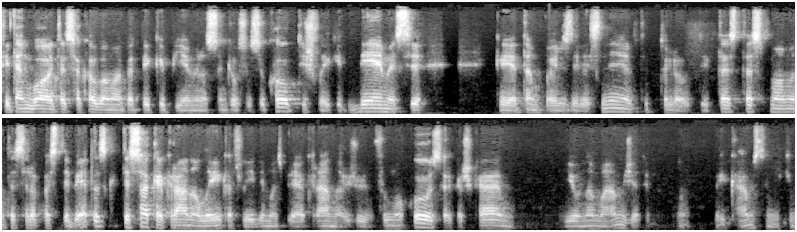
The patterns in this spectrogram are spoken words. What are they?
Tai ten buvo tiesiog kalbama apie tai, kaip jiems yra sunkiau susikaupti, išlaikyti dėmesį, kai jie tampa irzlesni ir taip toliau. Tai tas, tas momentas yra pastebėtas, kad tiesiog ekrano laikas, leidimas prie ekrano, ar žiūrint filmukus ar kažką, jaunam amžiuje, tai, nu, vaikams, ten iki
